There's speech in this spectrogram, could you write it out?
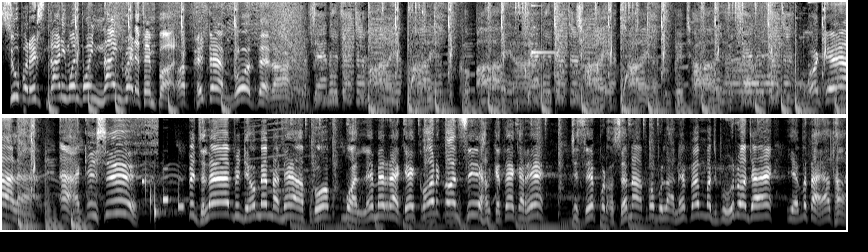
सुपर हिट्स 91.9 रेड एफएम पर अब फिट है मोदरा चैनल चाचा आया आया देखो आया चैनल चाचा छाया छाया तुम पे छाया चैनल चाचा वो क्या हाल आ, किस? पिछले वीडियो में मैंने आपको मोहल्ले में रह के कौन कौन सी हरकतें करे जिससे पड़ोसन आपको बुलाने पर मजबूर हो जाए ये बताया था।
